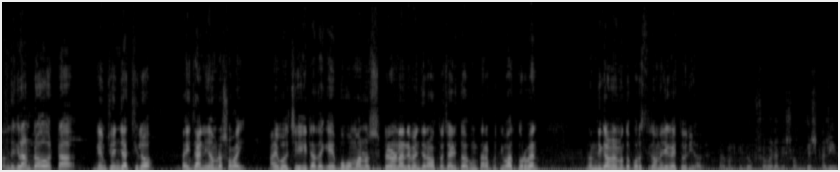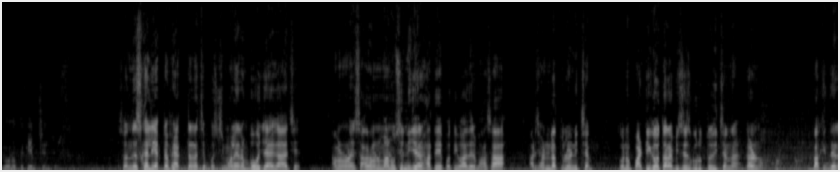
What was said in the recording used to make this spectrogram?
নন্দীগ্রামটাও একটা গেম চেঞ্জার ছিল, তাই জানি আমরা সবাই। আমি বলছি, এটা থেকে বহু মানুষ প্রেরণা নেবেন, যারা অত্যাচারিত এবং তারা প্রতিবাদ করবেন। নন্দীগ্রামের মতো পরিস্থিতি অনেক জায়গায় তৈরি হবে। লোকসভার আগে Sandeshkhali is one of the game changers Sandeshkhali একটা ফ্যাক্টর আছে পশ্চিমবঙ্গে এরকম বহু জায়গা আছে। আমার মনে হয় সাধারণ মানুষই নিজের হাতে প্রতিবাদের ভাষা আর ঝান্ডা তুলে নিচ্ছেন। কোনো পার্টিকেও তারা বিশেষ গুরুত্ব দিচ্ছেন না। কারণ বাকিদের,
